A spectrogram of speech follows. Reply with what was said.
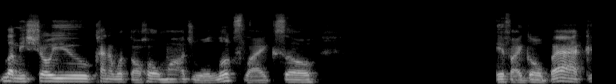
let me show you kind of what the whole module looks like. So if I go back,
